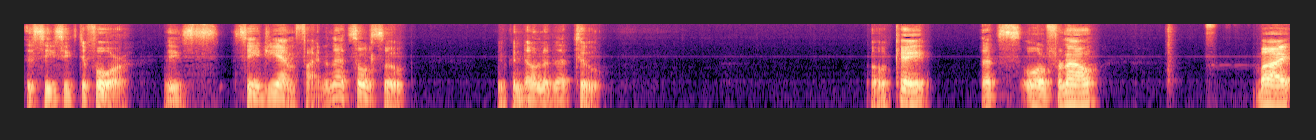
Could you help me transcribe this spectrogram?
the C64, this CJM file, and that's also you can download that too. Okay, that's all for now. Bye.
